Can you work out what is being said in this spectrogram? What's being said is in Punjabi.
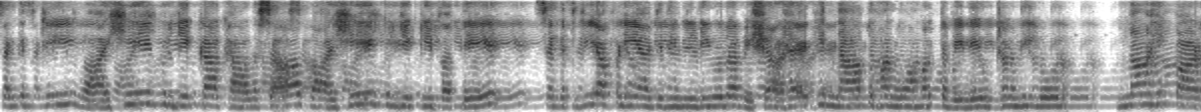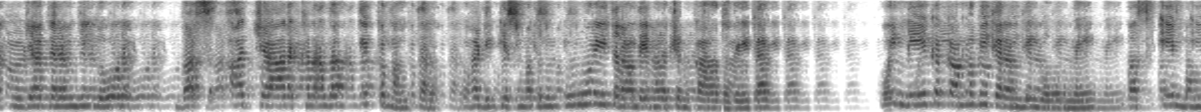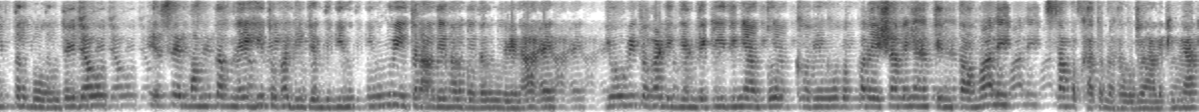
ਸੰਗਤ ਜੀ, ਵਾਹਿਗੁਰੂ ਜੀ ਕਾ ਖਾਲਸਾ, ਵਾਹਿਗੁਰੂ ਜੀ ਕੀ ਫਤਿਹ। ਸੰਗਤ ਜੀ, ਆਪਣੀ ਅੱਜ ਦੀ ਵੀਡੀਓ ਦਾ ਵਿਸ਼ਾ ਹੈ ਕਿ ਨਾ ਤੁਹਾਨੂੰ ਅੰਮ੍ਰਿਤ ਵੇਲੇ ਉੱਠਣ ਦੀ ਲੋੜ, ਨਾ ਹੀ ਪਾਠ ਪੂਜਾ ਕਰਨ ਦੀ ਲੋੜ। ਬਸ ਆ ਚਾਰ ਅੱਖਰਾਂ ਦਾ ਇੱਕ ਮੰਤਰ, ਤੁਹਾਡੀ ਕਿਸਮਤ ਨੂੰ ਪੂਰੀ ਤਰ੍ਹਾਂ ਦੇ ਨਾਲ ਚਮਕਾ ਦੇਵੇਗਾ। ਕੋਈ ਨੇਕ ਕੰਮ ਵੀ ਕਰਨ ਦੀ ਲੋੜ ਨਹੀਂ। ਬਸ ਇਹ ਮੰਤਰ ਬੋਲਦੇ ਜਾਓ। ਇਸੇ ਮੰਤਰ ਨੇ ਹੀ ਤੁਹਾਡੀ ਜ਼ਿੰਦਗੀ ਨੂੰ ਪੂਰੀ ਤਰ੍ਹਾਂ ਦੇ ਨਾਲ ਬਦਲ ਦੇਣਾ ਹੈ। ਜੋ ਵੀ ਤੁਹਾਡੀ ਜ਼ਿੰਦਗੀ ਦੀਆਂ ਦੁੱਖ, ਰੋਗ, ਪਰੇਸ਼ਾਨੀਆਂ, ਚਿੰਤਾਵਾਂ ਨੇ, ਸਭ ਖਤਮ ਹੋ ਜਾਣਗੀਆਂ।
